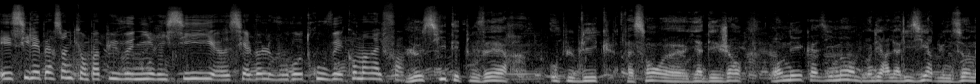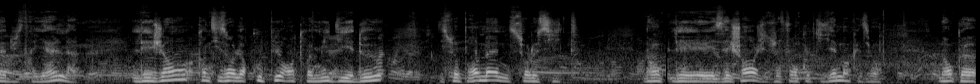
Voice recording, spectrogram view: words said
Et si les personnes qui n'ont pas pu venir ici, euh, si elles veulent vous retrouver, comment elles font? Le site est ouvert au public. De toute façon, euh, il y a des gens. On est quasiment, on dire, à la lisière d'une zone industrielle. Les gens, quand ils ont leur coupure entre midi et deux, ils se promènent sur le site. Donc les échanges, ils se font quotidiennement quasiment. Donc, euh,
